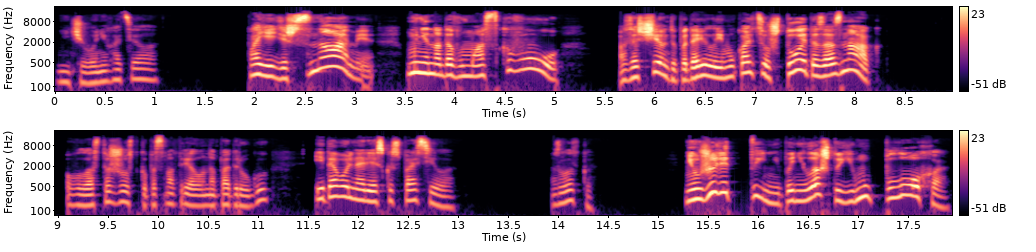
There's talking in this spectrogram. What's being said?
«Ничего не хотела». «Поедешь с нами? Мне надо в Москву!» «А зачем ты подарила ему кольцо? Что это за знак?» Власта жестко посмотрела на подругу и довольно резко спросила. «Златка, неужели ты не поняла, что ему плохо?»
